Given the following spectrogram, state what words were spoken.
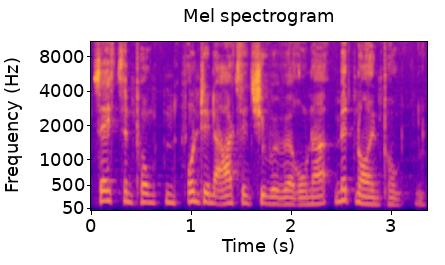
16 Punkten und den AC Verona mit 9 Punkten.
